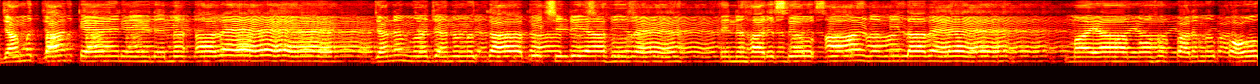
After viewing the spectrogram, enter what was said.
ਜਮ ਤਾ ਕੈ ਨੇੜ ਨ ਆਵੈ। ਜਨਮ ਜਨਮ ਕਾ ਵਿਛੜਿਆ ਹੋਵੈ, ਤਿਨ ਹਰ ਸਿਓ ਆਣ ਮਿਲਾਵੈ। ਮਾਇਆ ਮੋਹ ਪਰਮ ਭਉ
